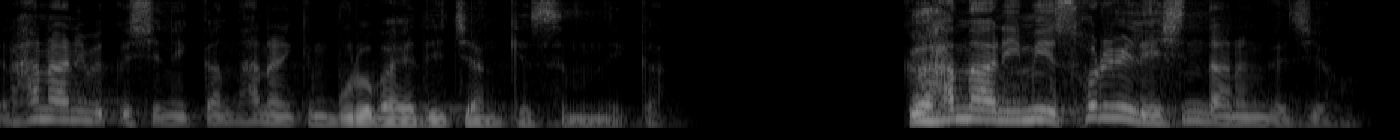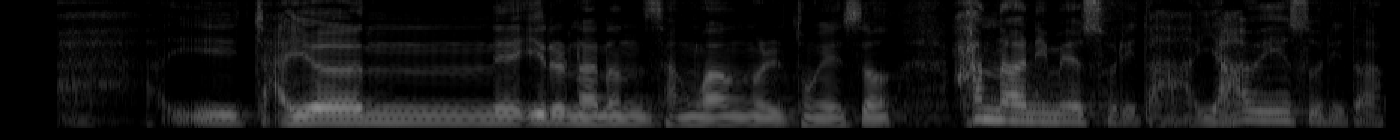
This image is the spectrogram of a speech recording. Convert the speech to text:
하나님의 것이니까 하나님께 물어봐야 되지 않겠습니까? 그 하나님이 소리를 내신다는 거죠. 아, 이 자연에 일어나는 상황을 통해서 하나님의 소리다, 야훼의 소리다.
